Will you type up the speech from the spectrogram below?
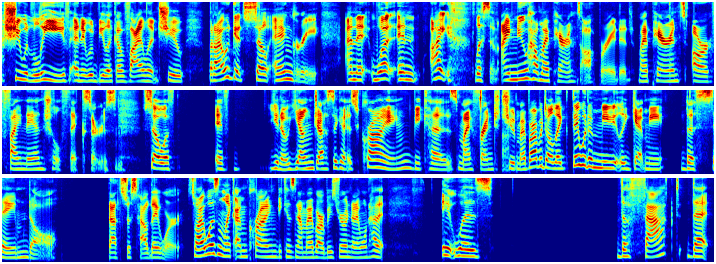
she would leave, and it would be like a violent chew. But I would get so angry, and it what and I listen. I knew how my parents operated. My parents are financial fixers. Mm. So if if you know young Jessica is crying because my friend ah. chewed my Barbie doll, like they would immediately get me the same doll that's just how they were. So I wasn't like I'm crying because now my Barbie's ruined and I won't have it. It was the fact that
